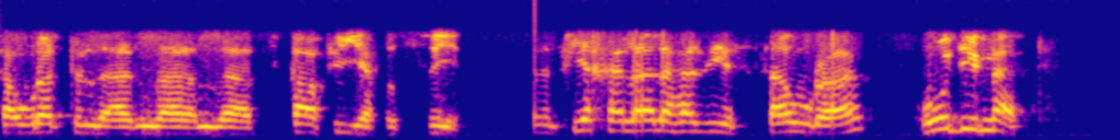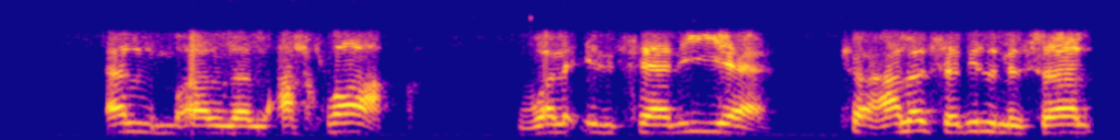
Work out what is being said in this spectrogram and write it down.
ثورة الثقافية في الصين. في خلال هذه الثورة هدمت الأخلاق والإنسانية. على سبيل المثال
